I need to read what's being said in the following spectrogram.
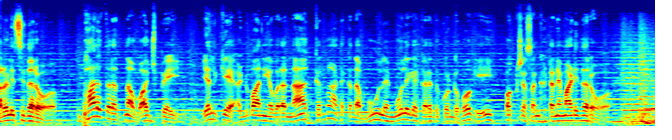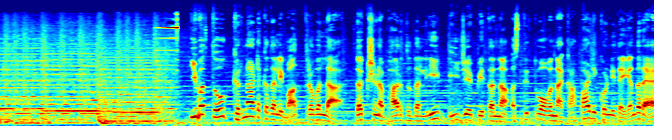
ಅರಳಿಸಿದರು. ಭಾರತ ರತ್ನ ವಾಜಪೇಯಿ, ಎಲ್ ಕೆ ಅಡ್ವಾಣಿಯವರನ್ನ ಕರ್ನಾಟಕದ ಮೂಲೆ ಮೂಲೆಗೆ ಕರೆದುಕೊಂಡು ಹೋಗಿ ಪಕ್ಷ ಸಂಘಟನೆ ಮಾಡಿದರು. ಇವತ್ತು ಕರ್ನಾಟಕದಲ್ಲಿ ಮಾತ್ರವಲ್ಲ, ದಕ್ಷಿಣ ಭಾರತದಲ್ಲಿ ಬಿಜೆಪಿ ತನ್ನ ಅಸ್ತಿತ್ವವನ್ನ ಕಾಪಾಡಿಕೊಂಡಿದೆ ಎಂದರೆ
